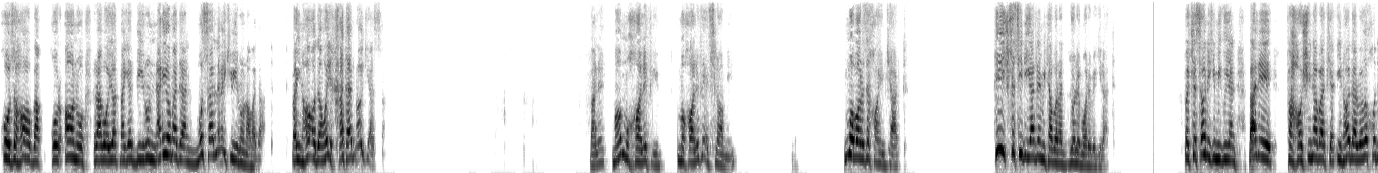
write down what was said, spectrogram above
حوزه ها و قرآن و روایات مگر بیرون نیامدن؟ مسلمه که بیرون آمدن. و اینها آدم های خطرناکی هستن. بله ما مخالفیم مخالف اسلامی. مبارزه خواهیم کرد. هیچ کسی دیگر نمی‌تواند دل ما رو بگیرد. و کسانی که می‌گویند بله فهاشی نباید کرد. اینها در واقع خود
